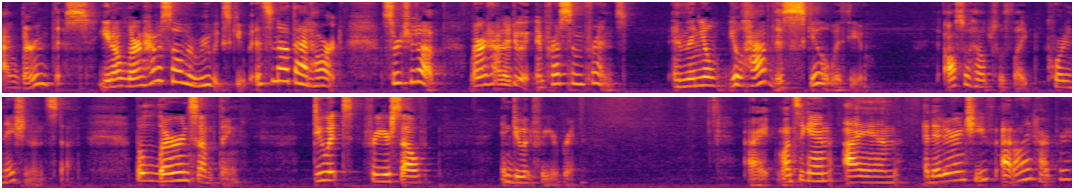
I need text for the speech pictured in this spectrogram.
I learned this. You know, learn how to solve a Rubik's Cube. It's not that hard. Search it up, learn how to do it, impress some friends. And then you'll you'll have this skill with you. It also helps with like coordination and stuff. But learn something. Do it for yourself and do it for your brain. All right. Once again, I am editor in chief Adeline Harper,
